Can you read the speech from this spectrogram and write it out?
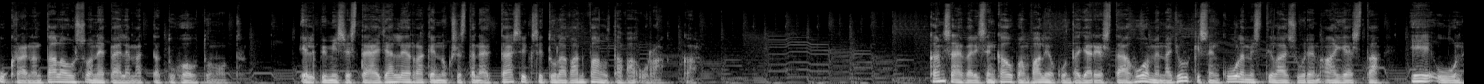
Ukrainan talous on epäilemättä tuhoutunut. Elpymisestä ja jälleenrakennuksesta näyttää siksi tulevan valtava urakka. Kansainvälisen kaupan valiokunta järjestää huomenna julkisen kuulemistilaisuuden aiheesta EUn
